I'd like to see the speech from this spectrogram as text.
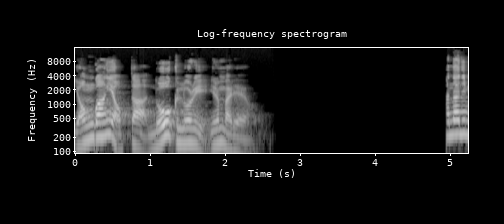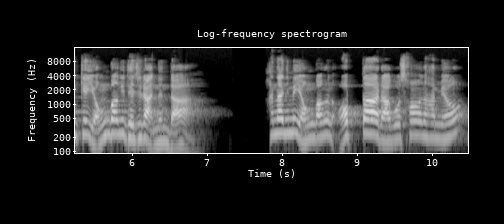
영광이 없다, no glory 이런 말이에요. 하나님께 영광이 되지를 않는다. 하나님의 영광은 없다라고 선언하며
